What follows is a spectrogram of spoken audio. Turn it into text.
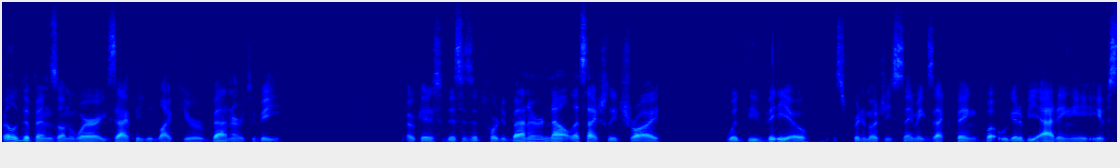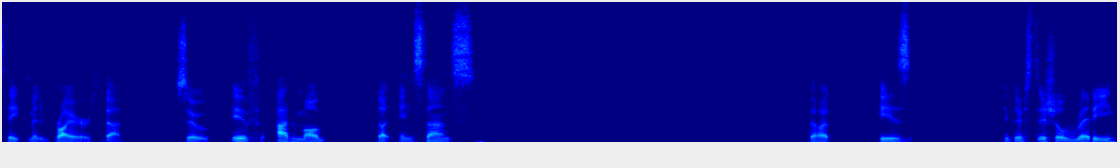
really depends on where exactly you'd like your banner to be. Okay so this is it for the banner. Now let's actually try with the video. It's pretty much the same exact thing but we're going to be adding a if statement prior to that. So if AdMob dot instance dot is interstitial ready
